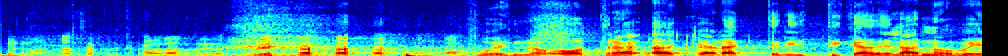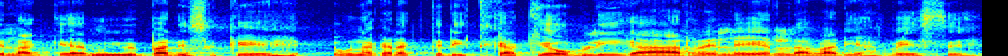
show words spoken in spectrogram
Perdón, no sé por qué estamos hablando Bueno, otra característica de la novela que a mí me parece que es una característica que obliga a releerla varias veces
